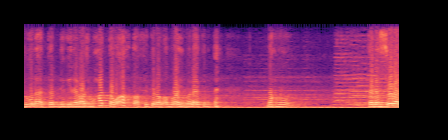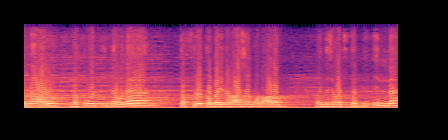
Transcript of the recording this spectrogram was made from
دون التبليغين العجم. حتى وأخطأ في كلا الأمرين ولكن نحن تنزلا معه نقول إنه لا تفرق بين العجم والعرب عند جماعة التبليغ إلا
